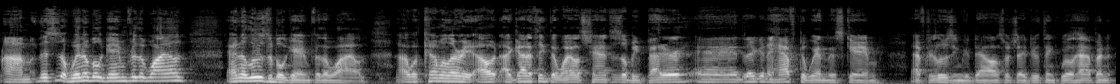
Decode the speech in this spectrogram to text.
Um, this is a winnable game for the Wild and a losable game for the Wild. Uh, with Cammalleri out, I got to think the Wild's chances will be better, and they're going to have to win this game after losing to Dallas, which I do think will happen.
